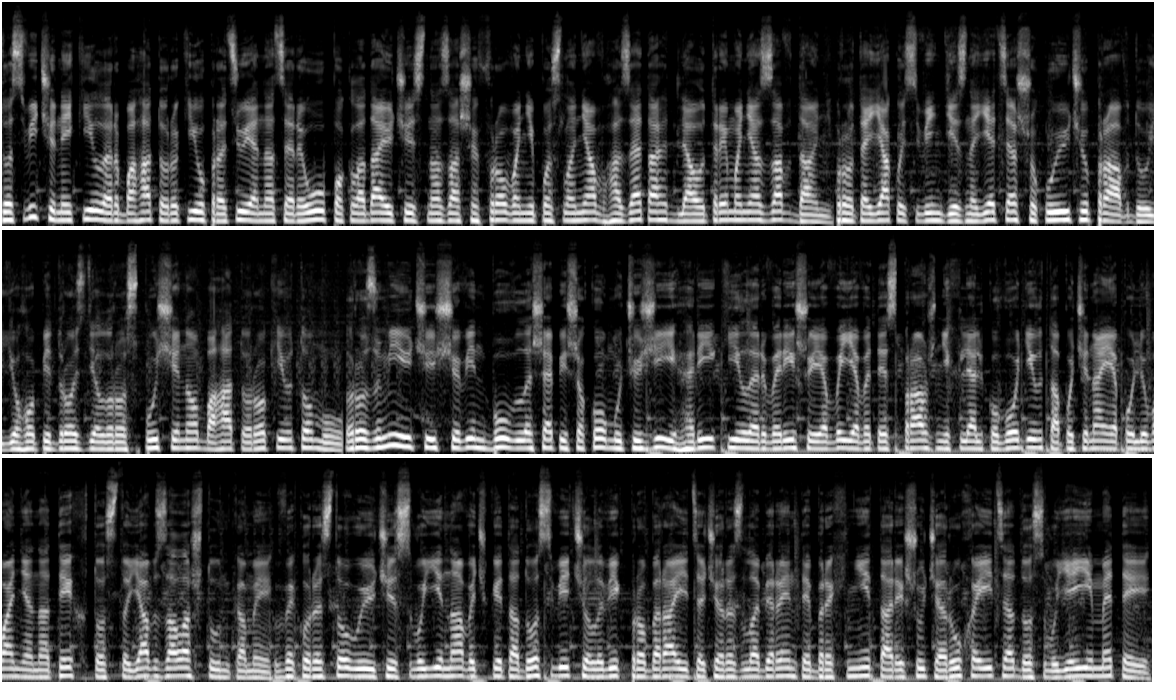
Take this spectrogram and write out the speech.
Досвідчений кілер багато років працює на ЦРУ, покладаючись на зашифровані послання в газетах для отримання завдань. Проте якось він дізнається шокуючу правду. Його підрозділ розпущено багато років тому. Розуміючи, що він був лише пішаком у чужій грі, кілер вирішує виявити справжніх ляльководів та починає полювання на тих, хто стояв за лаштунками. Використовуючи свої навички та досвід, чоловік пробирає пробирається через лабіринти брехні та рішуче рухається до своєї мети.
